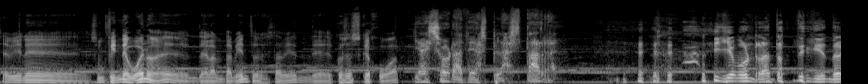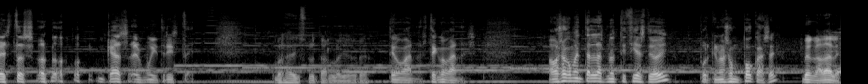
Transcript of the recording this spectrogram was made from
Se viene. Es un fin de bueno, ¿eh? De lanzamientos, está bien. De cosas que jugar. Ya es hora de aplastar. llevo un rato diciendo esto solo en casa, es muy triste. Vas a disfrutarlo, yo creo. Tengo ganas, tengo ganas. Vamos a comentar las noticias de hoy, porque no son pocas, ¿eh? Venga, dale.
